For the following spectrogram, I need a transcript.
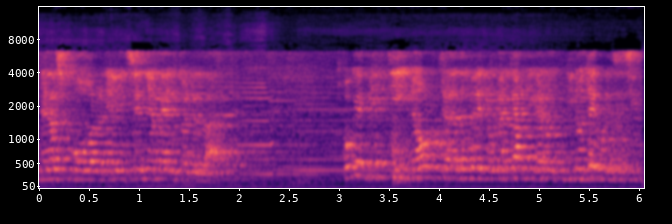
nella scuola, nell'insegnamento e nell'arte. Poiché Pittin, oltre ad avere una carica di notevole sensibilità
